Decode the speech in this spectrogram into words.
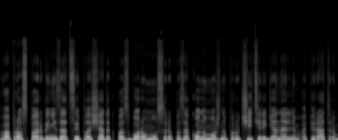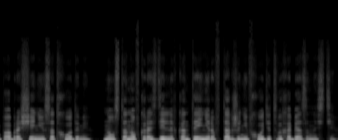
Вопрос по организации площадок по сбору мусора по закону можно поручить региональным операторам по обращению с отходами, но установка раздельных контейнеров также не входит в их обязанности.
